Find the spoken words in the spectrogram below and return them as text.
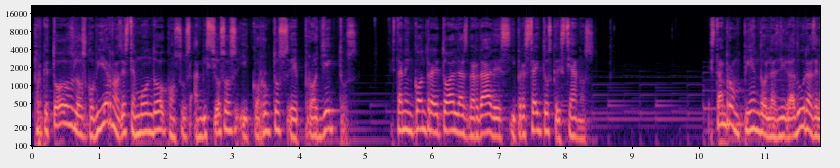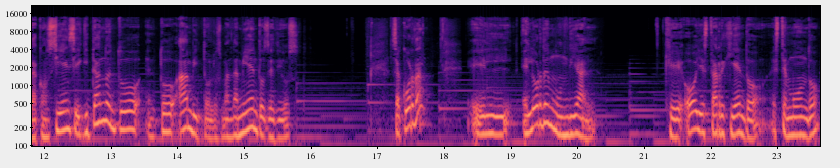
Porque todos los gobiernos de este mundo, con sus ambiciosos y corruptos eh, proyectos, están en contra de todas las verdades y preceptos cristianos. Están rompiendo las ligaduras de la conciencia y quitando en todo, en todo ámbito los mandamientos de Dios. ¿Se acuerdan? El, el orden mundial que hoy está rigiendo este mundo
